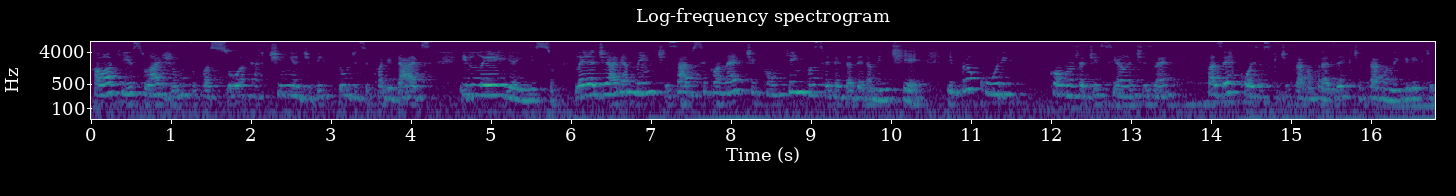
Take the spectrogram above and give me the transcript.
Coloque isso lá junto com a sua cartinha de virtudes e qualidades e leia isso. Leia diariamente, sabe? Se conecte com quem você verdadeiramente é e procure como eu já disse antes, né? Fazer coisas que te tragam prazer, que te tragam alegria, que te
